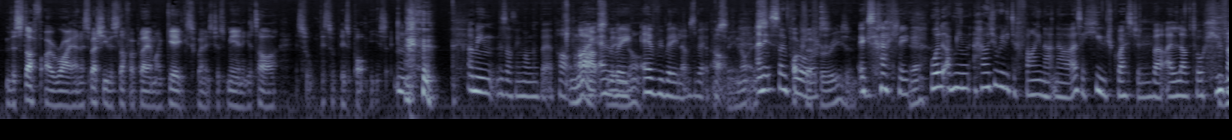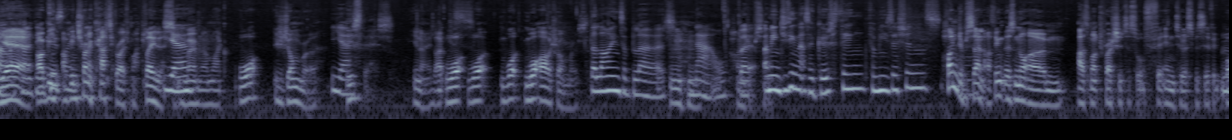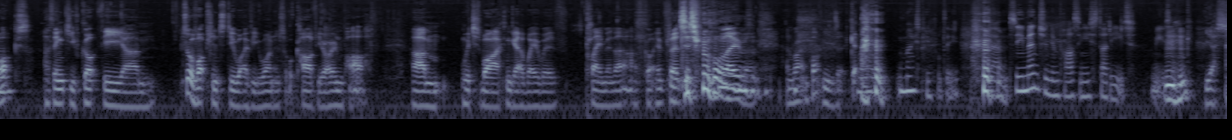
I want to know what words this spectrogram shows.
the stuff I write, and especially the stuff I play at my gigs when it's just me and a guitar, it's it's, it's pop music. Mm. I mean, there's nothing wrong with a bit of pop. No, right? everybody not. everybody loves a bit of pop. Absolutely not. And it's so popular broad. for a reason. Exactly. Yeah. Well, I mean, how do you really define that now? That's a huge question, but I love talking about that yeah, kind of thing. I've been I've been trying to categorize my playlist Yeah. at the moment. I'm like, what genre Yeah. is this? You know, like what what what what are genres? the lines are blurred Mhm. now. But 100%. I mean, do you think that's a good thing for musicians? Hundred percent. I think there's not um, as much pressure to sort of fit into a specific Mm. box. I think you've got the um, sort of option to do whatever you want and sort of carve your own path, um, which is why I can get away with claiming that I've got influences from all over and writing pop music. Well, most people do. Um, so you mentioned in passing you studied music. Mhm. Yes.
